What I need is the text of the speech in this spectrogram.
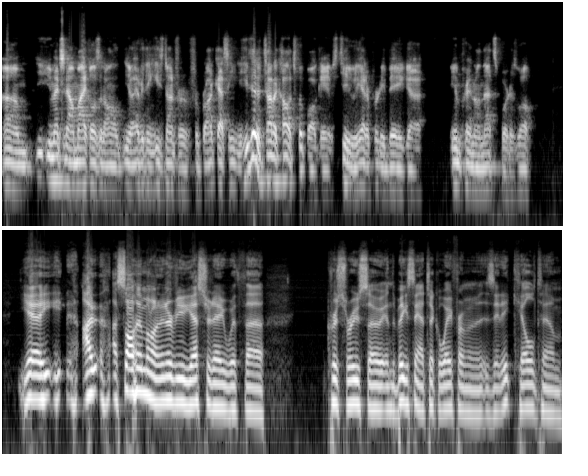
um, you mentioned Al Michaels and all you know everything he's done for for broadcasting. He did a ton of college football games too. He had a pretty big uh, imprint on that sport as well. Yeah, he, he, I I saw him on an interview yesterday with uh, Chris Russo, and the biggest thing I took away from him is that it killed him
